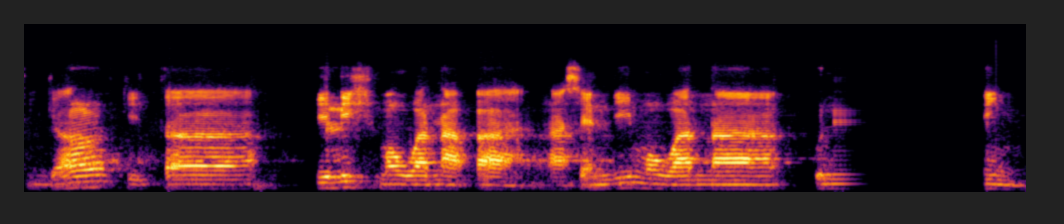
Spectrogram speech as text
Tinggal kita pilih mau warna apa. Nah, Sandy mau warna kuning.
